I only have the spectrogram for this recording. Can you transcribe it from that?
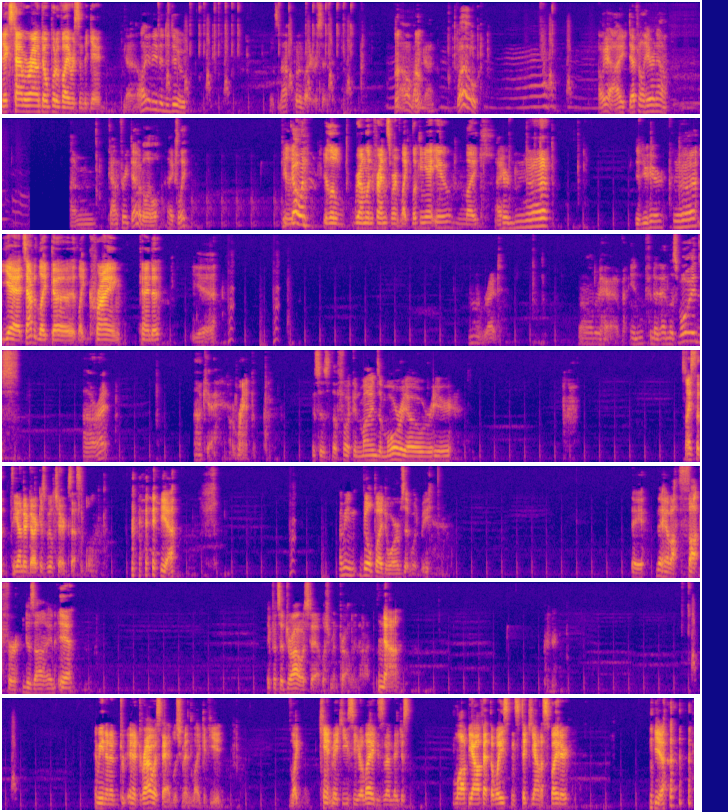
Next time around, don't put a virus in the game. Yeah, all you needed to do was not put a virus in it. Oh my Huh? god. Whoa! Oh yeah, I definitely hear it now. I'm kind of freaked out a little, actually. Keep Really? going! Your little gremlin friends weren't like looking at you, like I heard. Did you hear? Yeah, it sounded like uh like crying, kind of. Yeah. Alright. What do we have? Infinite endless voids. Alright. Okay. A ramp. This is the fucking Mines of Moria over here. It's nice that the Underdark is wheelchair accessible. yeah. I mean, built by dwarves, it would be. They they have a thought for design. Yeah. If it's a drow establishment, probably not. Nah. I mean, in a in a drow establishment, like if you like can't make use of your legs, then they just lop you off at the waist and stick you on a spider. Yeah.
